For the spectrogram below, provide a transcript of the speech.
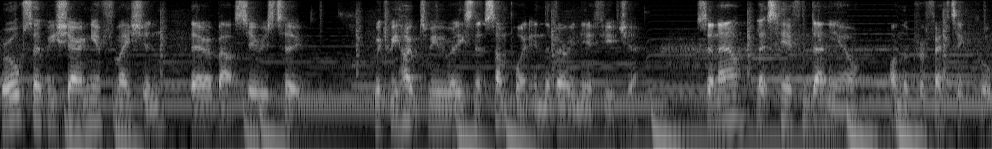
We'll also be sharing information there about Series 2, which we hope to be releasing at some point in the very near future. So now let's hear from Danielle on the prophetic call.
